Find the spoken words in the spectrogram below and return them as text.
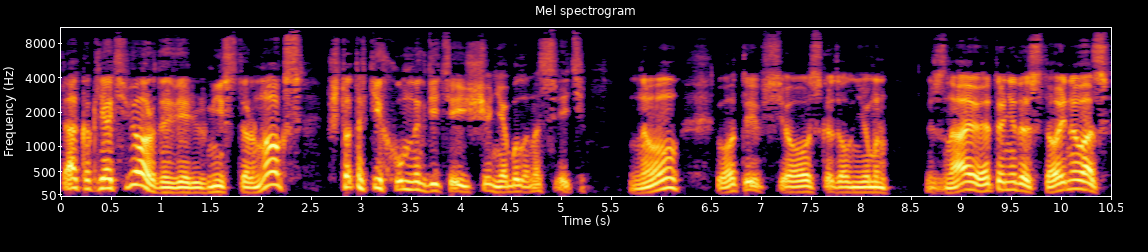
так как я твердо верю в мистер Нокс, что таких умных детей еще не было на свете. — Ну, вот и все, — сказал Ньюман. — Знаю, это недостойно вас,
